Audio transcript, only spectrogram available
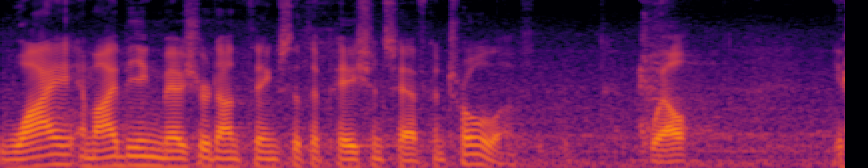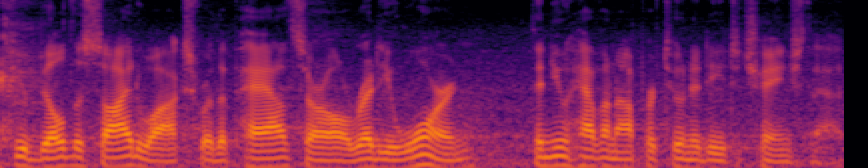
Why am I being measured on things that the patients have control of? Well, if you build the sidewalks where the paths are already worn, then you have an opportunity to change that.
